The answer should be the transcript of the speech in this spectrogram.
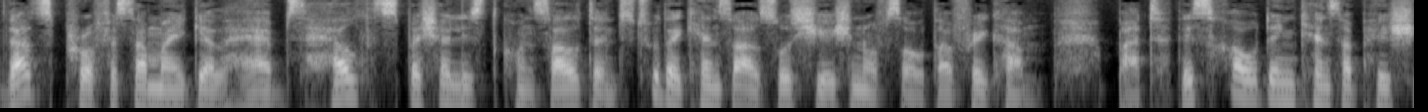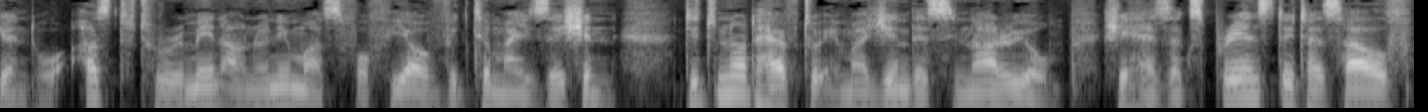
That's Professor Michael Herbst, health specialist consultant to the Cancer Association of South Africa. But this Gauteng cancer patient, who asked to remain anonymous for fear of victimization, did not have to imagine the scenario. She has experienced it herself.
